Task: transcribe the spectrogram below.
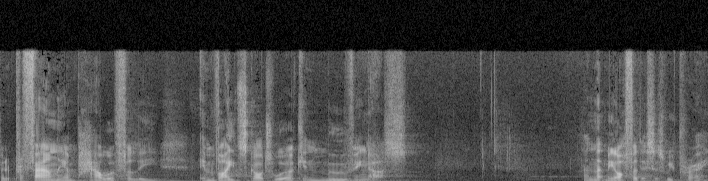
but it profoundly and powerfully invites God's work in moving us. And let me offer this as we pray.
